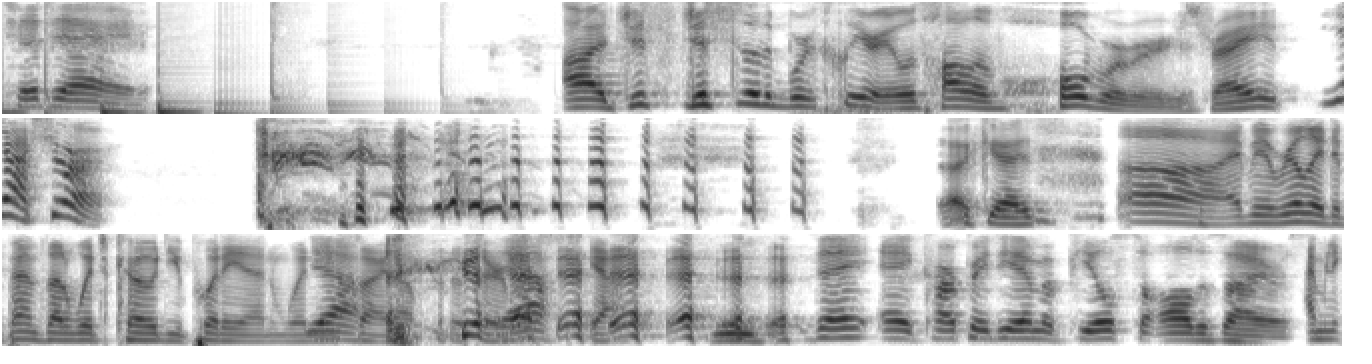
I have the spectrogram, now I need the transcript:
today. Uh, just just so that we're clear, it was Hall of Horrors, right? Yeah, sure. Okay. Uh, I mean, it really depends on which code you put in when Yeah. you sign up for the service. yeah. They a Carpe DM appeals to all desires. I mean,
